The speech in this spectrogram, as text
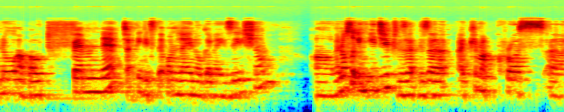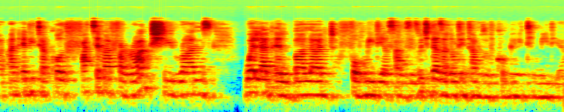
know about Femnet. I think it's the online organization. Um, and also in Egypt, there's a, there's a I came across uh, an editor called Fatima Farag. She runs Welad El Balad for Media Services, which does a lot in terms of community media.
